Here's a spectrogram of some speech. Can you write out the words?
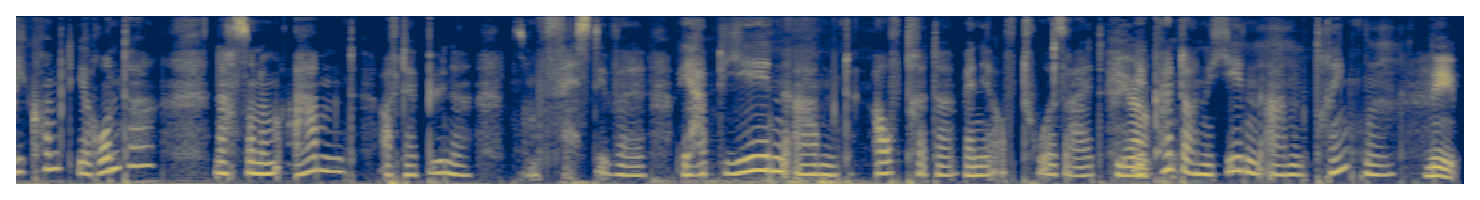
wie kommt ihr runter nach so einem Abend auf der Bühne, so einem Festival? Ihr habt jeden Abend Auftritte, wenn ihr auf Tour seid. Ja. Ihr könnt doch nicht jeden Abend trinken. Nee.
